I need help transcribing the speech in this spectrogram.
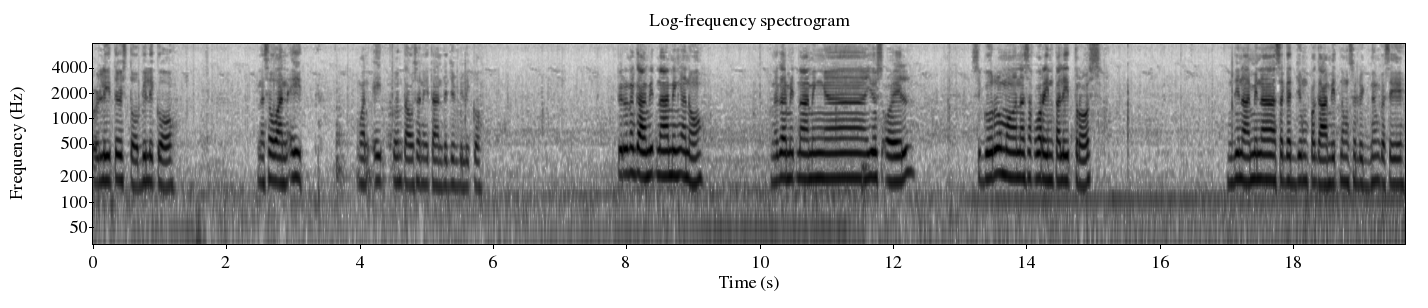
4 liters to, bili ko. Nasa 1.8. 1.8, 1,800 yung bili ko. Pero nagamit naming ano, nagamit naming ah, use oil. Siguro mga nasa 40 litros. Hindi namin nasagad yung paggamit ng sulignum kasi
